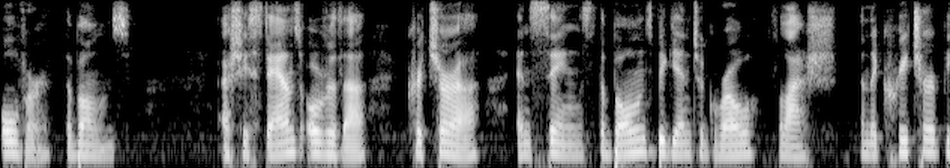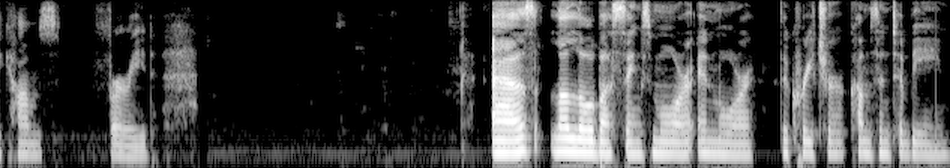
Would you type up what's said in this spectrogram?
over the bones. As she stands over the creatura, and sings, the bones begin to grow flesh, and the creature becomes furried. As La Loba sings more and more, the creature comes into being.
